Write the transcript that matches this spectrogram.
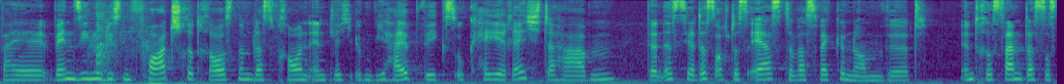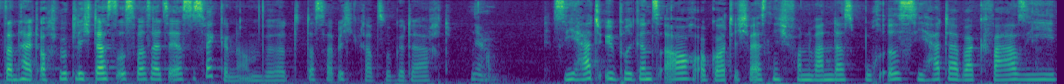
Weil wenn sie nur diesen Fortschritt rausnimmt, dass Frauen endlich irgendwie halbwegs okaye Rechte haben, dann ist ja das auch das Erste, was weggenommen wird. Interessant, dass es dann halt auch wirklich das ist, was als erstes weggenommen wird. Das habe ich gerade so gedacht. Ja. Sie hat übrigens auch, oh Gott, ich weiß nicht von wann das Buch ist, sie hat aber quasi,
